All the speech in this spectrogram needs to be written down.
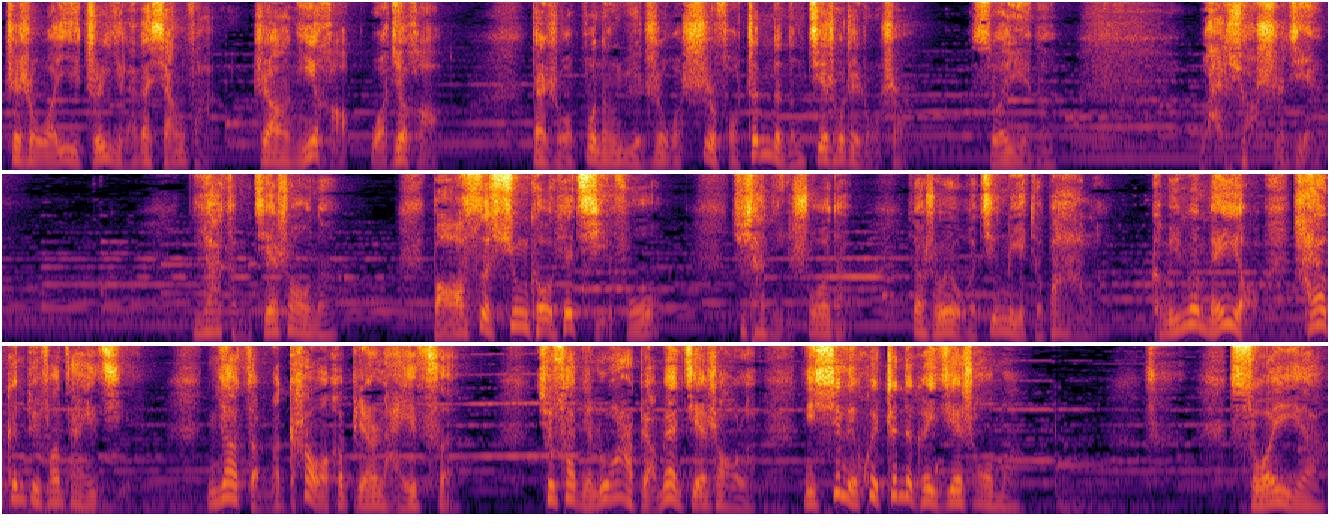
这是我一直以来的想法，只要你好，我就好。但是我不能预知我是否真的能接受这种事儿，所以呢，我还需要时间。你要怎么接受呢？宝四胸口有些起伏，就像你说的，要是我有个经历也就罢了，可明明没有，还要跟对方在一起，你要怎么看我和别人来一次？就算你陆二表面接受了，你心里会真的可以接受吗？所以啊，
